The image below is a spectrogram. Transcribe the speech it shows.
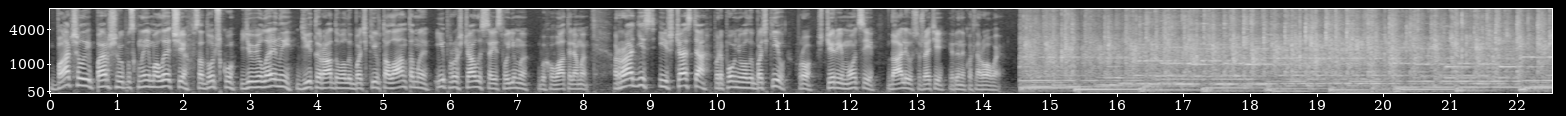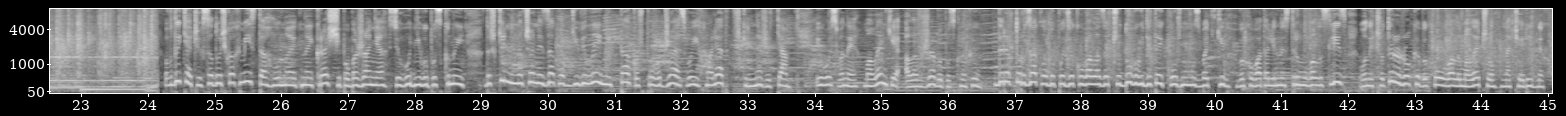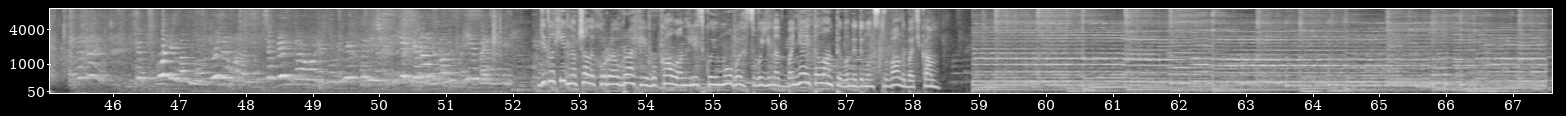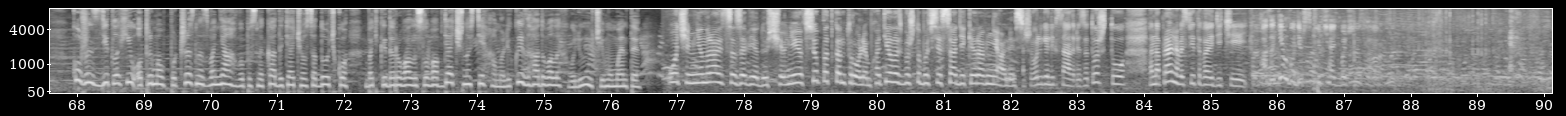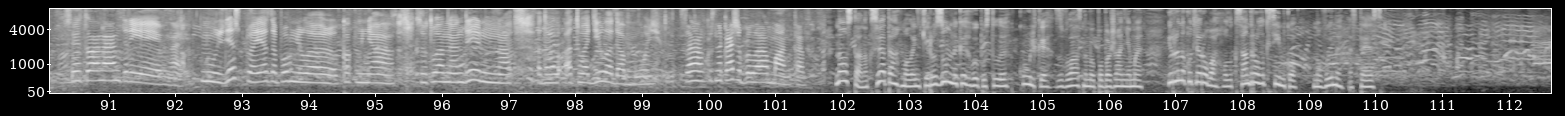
Бачили перший випускний малечі в садочку ювілейний. Діти радували батьків талантами і прощалися із своїми вихователями. Радість і щастя переповнювали батьків про щирі емоції. Далі у сюжеті Ірини Котлярової. Дитячих садочках міста лунають найкращі побажання. Сьогодні випускний. Дошкільний навчальний заклад ювілейний також проводжає своїх малят в шкільне життя. І ось вони маленькі, але вже випускники. Директор закладу подякувала за чудових дітей кожному з батьків. Вихователі не стримували сліз. Вони чотири роки виховували малечу, наче рідних. щоб школі вам було дуже гарно, щоб ви здорові були, не хворіли, тільки радували своїх батьків. Дітлахів навчали хореографії, вокалу, англійської мови. Свої надбання і таланти вони демонстрували батькам. Кожен з дітлахів отримав почесне звання випускника дитячого садочку. Батьки дарували слова вдячності, а малюки згадували хвилюючі моменти. Очень мне нравится заведующая. У нее все под контролем. Хотелось бы, чтобы все садики равнялись. нашей Ольге Александровне за то, что она правильно воспитывает детей. А за кем будешь скучать больше всего? Светлана Андреевна. Ну, с детства я запомнила, как меня Светлана Андреевна отв- отводила домой. Самая вкусная каша была манка. Наостанок свята маленькі розумники випустили кульки з власними побажаннями. Ірина Котлярова, Олександр Олексінко, Новини СТС.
